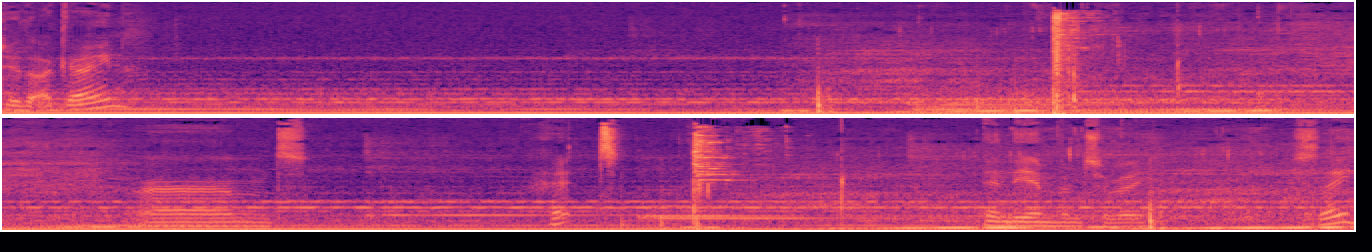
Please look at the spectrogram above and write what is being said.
Do that again. And hit in the inventory. See?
